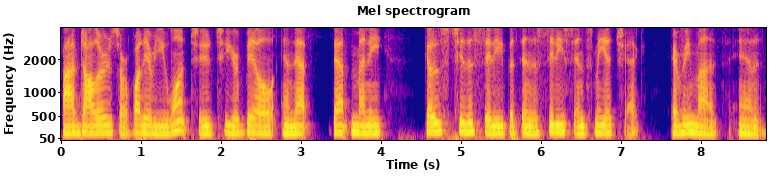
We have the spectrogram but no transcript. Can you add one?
five dollars or whatever you want to to your bill, and that that money goes to the city. But then the city sends me a check every month, and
